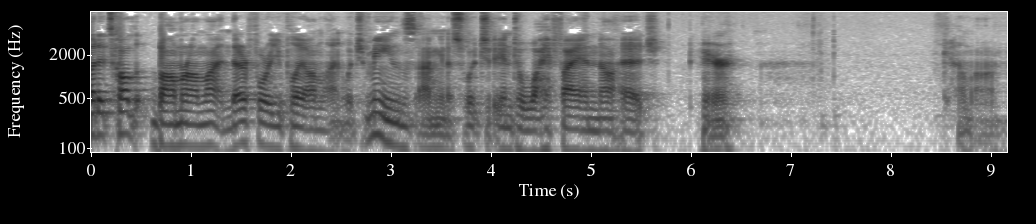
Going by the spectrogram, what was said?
but it's called Bomber Online. Therefore, you play online, which means I'm going to switch it into Wi-Fi and not Edge. Here. Come on.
